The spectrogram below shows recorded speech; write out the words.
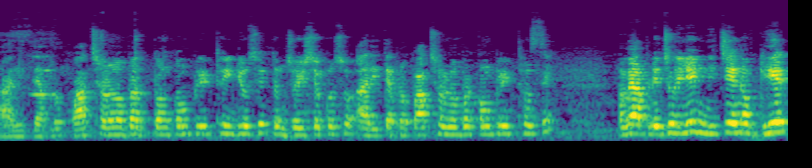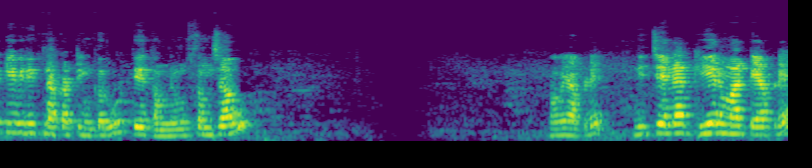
આ રીતે આપણો પાછળનો ભાગ પણ કમ્પ્લીટ થઈ ગયો છે તમે જોઈ શકો છો આ રીતે આપણો પાછળનો ભાગ કમ્પ્લીટ થશે હવે આપણે જોઈ લઈએ નીચેનો ઘેર કેવી રીતના કટિંગ કરવું તે તમને હું સમજાવું. હવે આપણે નીચેના ઘેર માટે આપણે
